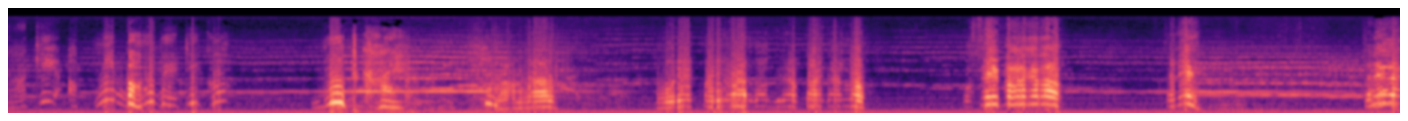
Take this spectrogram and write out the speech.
ना कि अपनी बहु बेटी को। लूट खाए। रामलाल पूरे परिवार को गिरफ़्तार कर लो। उसे ही पकड़ कर लो चलिए। चलिए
